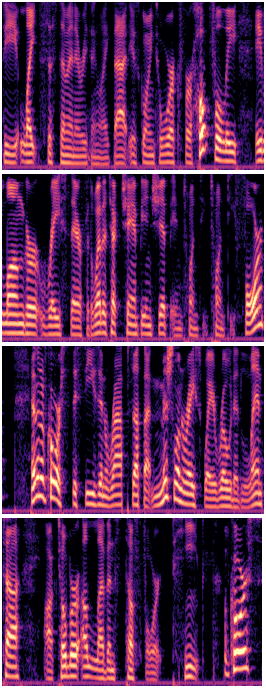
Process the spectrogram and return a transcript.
the light system and everything like that is going to work for hopefully a longer race there for the WeatherTech Championship in 2024. And then, of course, the season wraps up at Michelin Raceway Road Atlanta, October 11th to 14th. Of course,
